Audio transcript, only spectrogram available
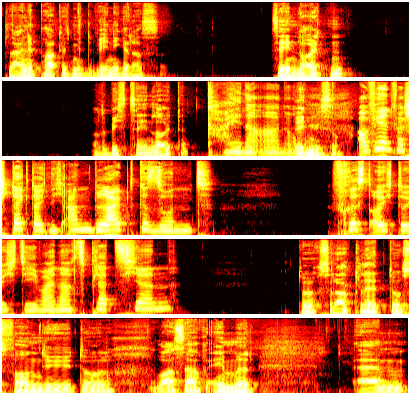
Kleine Partys mit weniger als zehn Leuten. Oder bis zehn Leute. Keine Ahnung. Irgendwie so. Auf jeden Fall steckt euch nicht an, bleibt gesund, frisst euch durch die Weihnachtsplätzchen. Durchs Raclette, durchs Fondue, durch was auch immer. Ähm,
